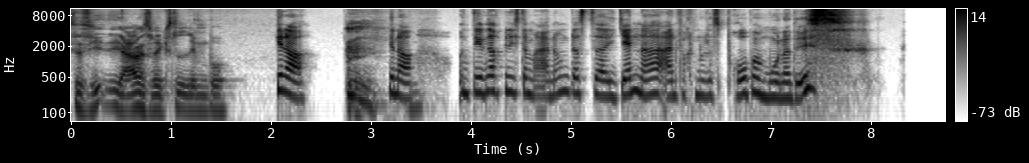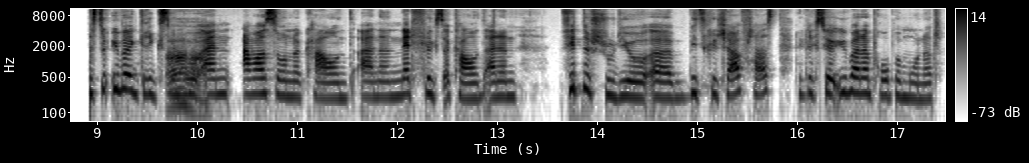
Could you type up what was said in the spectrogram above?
Das Jahreswechsel-Limbo. genau, genau. Und demnach bin ich der Meinung, dass der Jänner einfach nur das Probemonat ist. Dass du überkriegst, wenn du Aha. einen Amazon-Account, einen Netflix-Account, einen Fitnessstudio-Mitgliedschaft hast, dann kriegst du ja über einen Probemonat.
